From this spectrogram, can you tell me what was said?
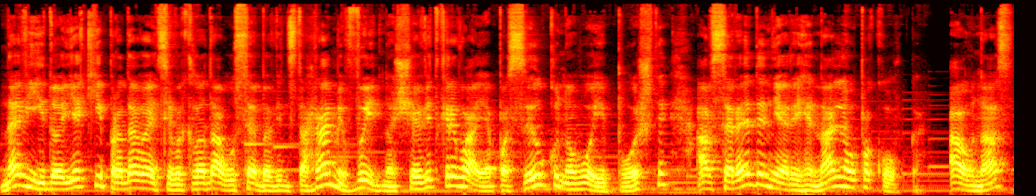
На відео, які продавець викладав у себе в інстаграмі, видно, що відкриває посилку нової пошти, а всередині оригінальна упаковка. А у нас,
